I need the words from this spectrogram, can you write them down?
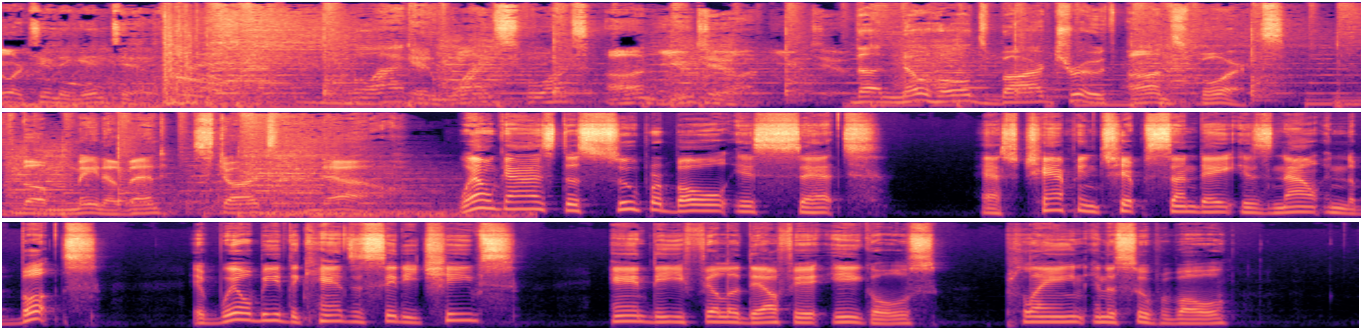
You're tuning into Black and White Sports on YouTube. The no holds barred truth on sports. The main event starts now. Well, guys, the Super Bowl is set as Championship Sunday is now in the books. It will be the Kansas City Chiefs and the Philadelphia Eagles playing in the Super Bowl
